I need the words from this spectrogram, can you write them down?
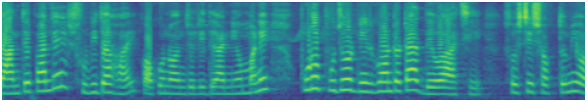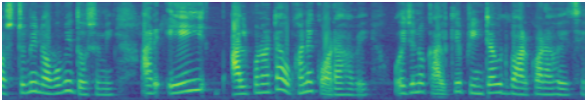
জানতে পারলে সুবিধা হয়। কখন অঞ্জলি দেওয়ার নিয়ম মানে পুরো পুজোর নির্ঘণ্টটা দেওয়া আছে। ষষ্ঠী সপ্তমী, অষ্টমী, নবমী, দশমী। আর এই আলপনাটা ওখানে করা হবে। ওই জন্য কালকে প্রিন্ট আউট বার করা হয়েছে।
